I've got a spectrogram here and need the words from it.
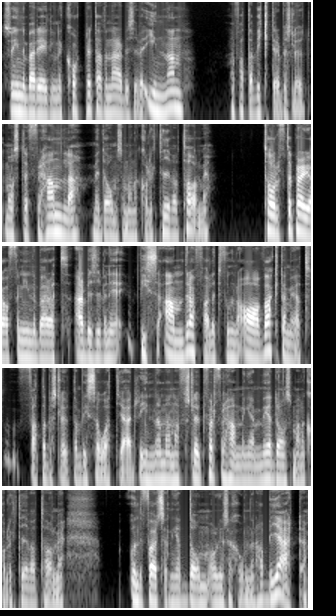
så innebär reglerna i korthet att en arbetsgivare innan man fattar viktigare beslut måste förhandla med de som man har kollektivavtal med. Tolfte paragrafen innebär att arbetsgivaren i vissa andra fall är tvungen att avvakta med att fatta beslut om vissa åtgärder innan man har slutfört förhandlingar med de som man har kollektivavtal med, under förutsättning att de organisationerna har begärt det.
